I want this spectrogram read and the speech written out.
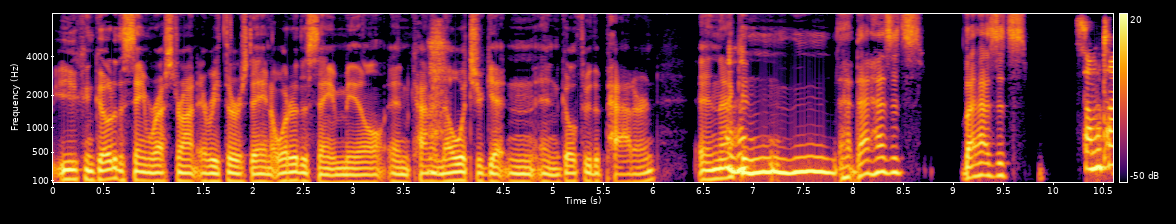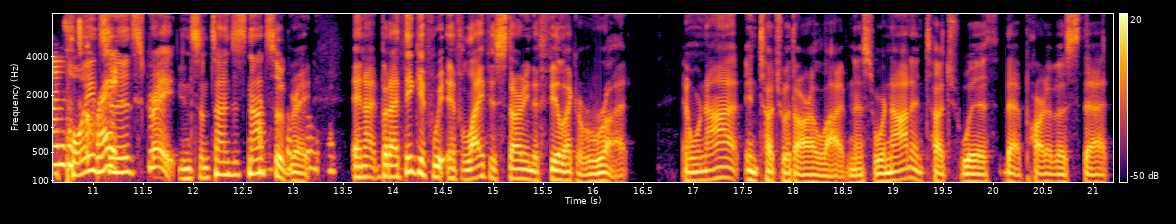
you can go to the same restaurant every Thursday and order the same meal and kind of know what you're getting and go through the pattern. And that mm-hmm. can that has its that has its sometimes points it's great. and it's great and sometimes it's not so great and I, but i think if we if life is starting to feel like a rut and we're not in touch with our aliveness. We're not in touch with that part of us that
